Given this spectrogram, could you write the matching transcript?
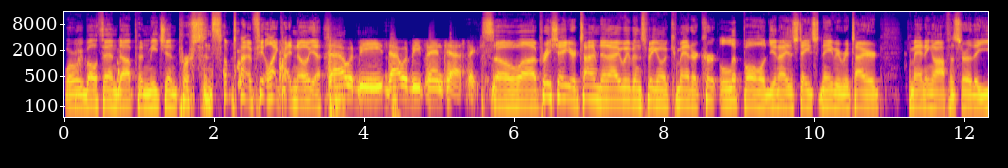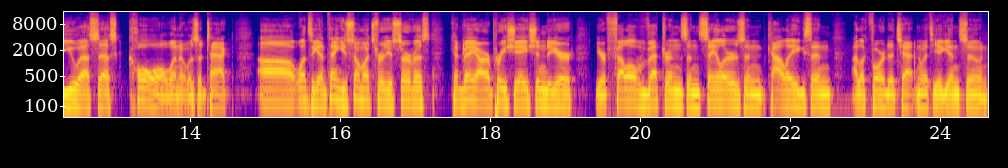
where we both end up and meet you in person sometime. I feel like I know you. That would be that would be fantastic. So uh, appreciate your time tonight. We've been speaking with Commander Kirk Lippold, United States Navy retired commanding officer of the USS Cole when it was attacked. Uh, once again, thank you so much for your service. Convey our appreciation to your your fellow veterans and sailors and colleagues, and I look forward to chatting with you again soon.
